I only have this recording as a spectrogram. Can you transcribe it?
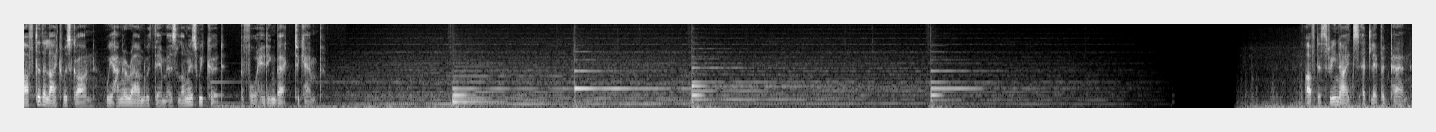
After the light was gone, we hung around with them as long as we could before heading back to camp. After three nights at Leopard Pan,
